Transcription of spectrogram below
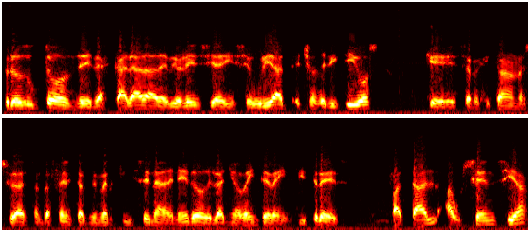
producto de la escalada de violencia e inseguridad, hechos delictivos que se registraron en la ciudad de Santa Fe en esta primer quincena de enero del año 2023 fatal ausencia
